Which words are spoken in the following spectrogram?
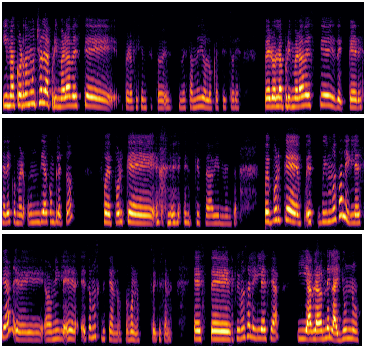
Y me acuerdo mucho la primera vez que, pero fíjense, esto es- me está medio loca esta historia, pero la primera vez que, de- que dejé de comer un día completo fue porque, es que estaba bien mensa, fue porque fuimos a la iglesia, eh, a una iglesia, somos cristianos, bueno, soy cristiana, este, fuimos a la iglesia y hablaron del ayuno,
